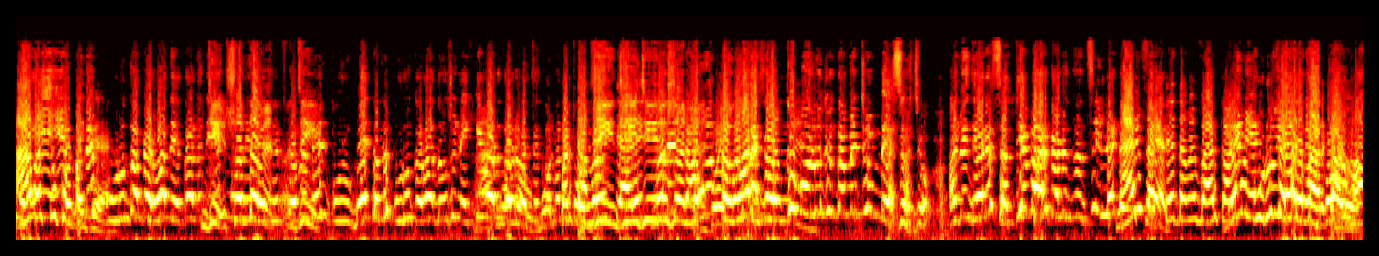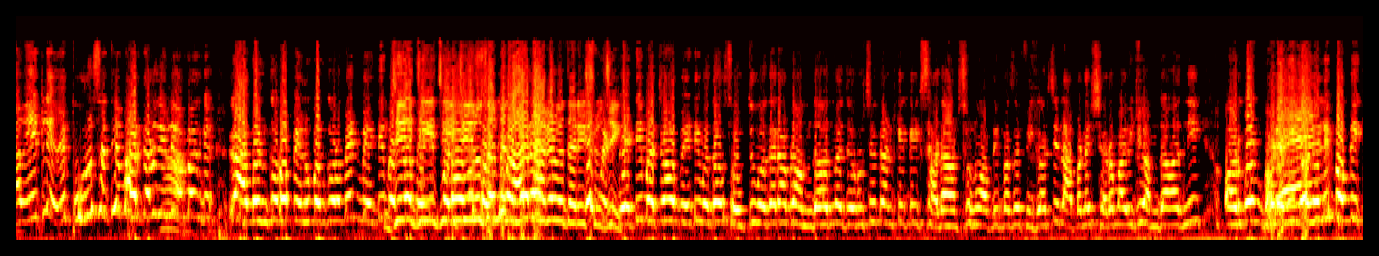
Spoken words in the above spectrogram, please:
આ વસ્તુ ખોટી છે. પૂરું તો કરવા દેતા નથી. જી, શ્રદ્ધાબેન, જી. મેં તમને પૂરું કરવા દઉં છું ને એકે વાર બોલો, જી, જી, રુઝાનબેન. તમારે સરખું બોલું છું, તમે ચૂપ બેસો છો. અને જ્યારે સત્ય બહાર કાઢું છું, see, let ના, it be fair. સત્ય તમે બહાર કાઢો, પૂરું સત્ય બહાર કાઢો. એટલે પૂરું સત્ય બહાર કાઢું એટલે હા. એમાં કે આ બંધ કરો પેલું બંધ કરો બેન બેટી બચાવો, જી, બેટી જી, જી, રુઝાનબેન, સૌથી વધારે- આગળ વધારીશું, એક જી. બેટી બચાવો બેટી બચાવો સૌથી વધારે આપણે અમદાવાદમાં જરૂર છે કારણ કે કંઈક સાડા આઠસો નું આપણી પાસે ફિગર છે એટલે આપણને શરમ આવી જોઈએ અમદાવાદની અર્બન ભણેલી પબ્લિક public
